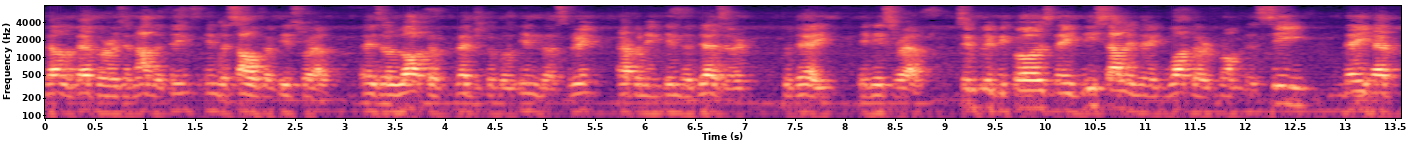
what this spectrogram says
bell peppers and other things in the south of Israel. There is a lot of vegetable industry happening in the desert today in Israel. Simply because they desalinate water from the sea, they have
